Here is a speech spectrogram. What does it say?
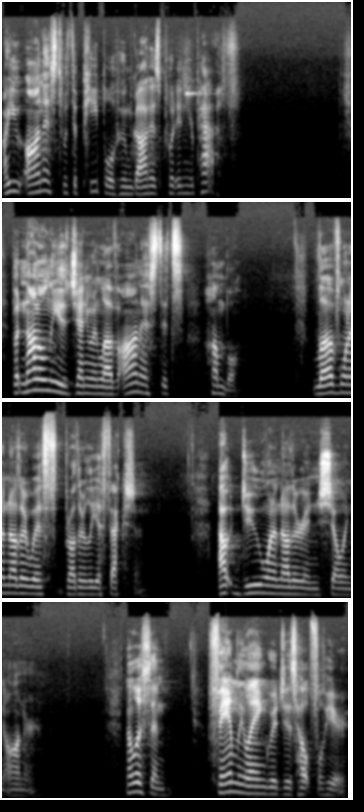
Are you honest with the people whom God has put in your path? But not only is genuine love honest, it's humble. Love one another with brotherly affection. Outdo one another in showing honor. Now, listen, family language is helpful here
